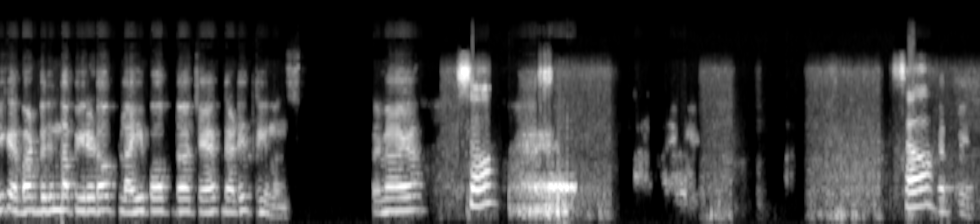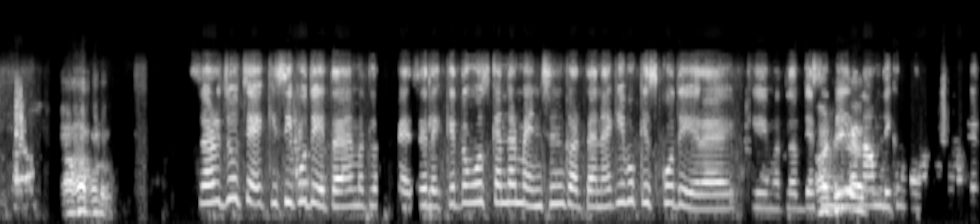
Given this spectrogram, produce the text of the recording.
ठीक है but within the period of life of the cheque that is three months समझ में आया? Sir sir? हाँ हाँ बोलो। सर जो चेक किसी को देता है मतलब पैसे लेके तो वो उसके अंदर मेंशन करता है ना कि वो किसको दे रहा है कि मतलब जैसे हाँ, मेरा नाम लिखा है फिर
